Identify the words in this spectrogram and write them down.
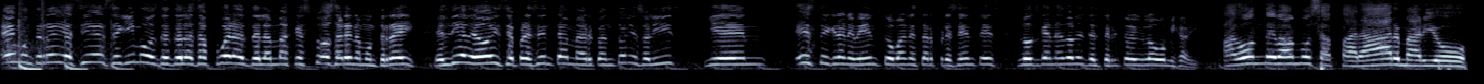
En Monterrey, así es, seguimos desde las afueras de la majestuosa Arena Monterrey. El día de hoy se presenta Marco Antonio Solís y en este gran evento van a estar presentes los ganadores del territorio globo, mi Javi. ¿A dónde vamos a parar, Mario?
